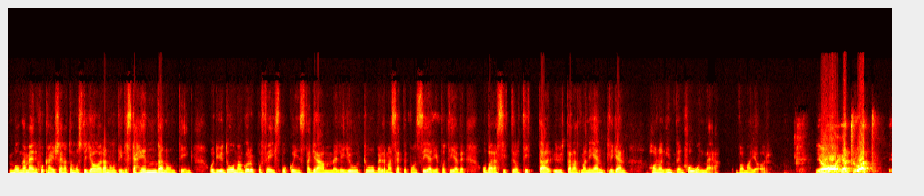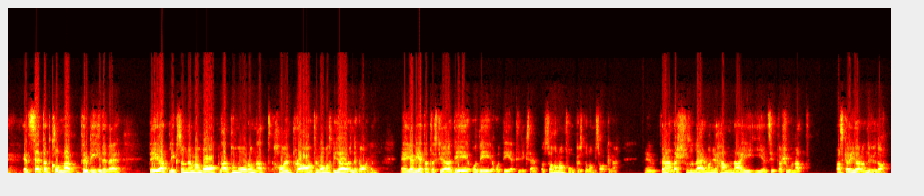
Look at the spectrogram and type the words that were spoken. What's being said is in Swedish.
många människor kan ju känna att de måste göra någonting, det ska hända någonting. Och det är ju då man går upp på Facebook och Instagram eller Youtube eller man sätter på en serie på tv och bara sitter och tittar utan att man egentligen har någon intention med vad man gör. Ja, jag tror att ett sätt att komma förbi det där, det är ju att liksom när man vaknar på morgonen att ha en plan för vad man ska göra under dagen. Eh, jag vet att jag ska göra det och det och det till exempel. Så har man fokus på de sakerna. Eh, för annars så lär man ju hamna i, i en situation att vad ska jag göra nu då?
